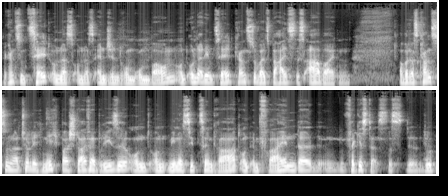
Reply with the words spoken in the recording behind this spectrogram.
Da kannst du ein Zelt um das, um das Engine drumrum bauen und unter dem Zelt kannst du, weil es beheizt ist, arbeiten. Aber das kannst du natürlich nicht bei steifer Brise und, und minus 17 Grad und im Freien, da, vergiss das. das du,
